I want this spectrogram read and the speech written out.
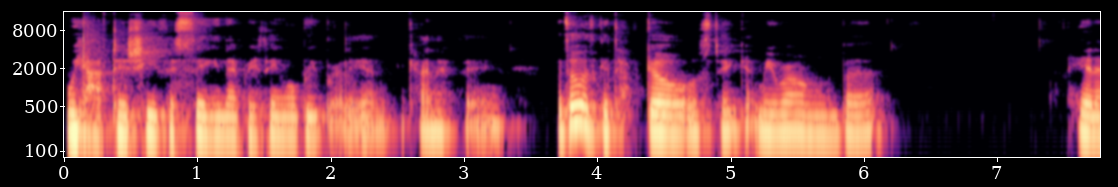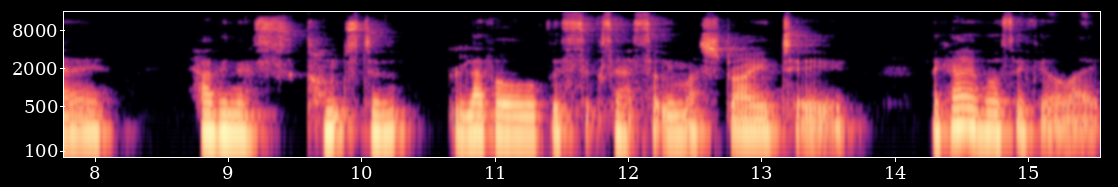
we have to achieve this thing and everything will be brilliant kind of thing. It's always good to have goals, don't get me wrong, but, you know, having this constant level of this success that we must strive to, I kind of also feel like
